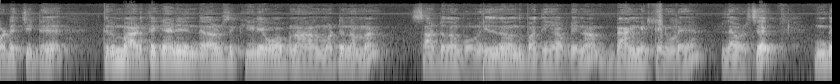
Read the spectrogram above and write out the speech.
உடைச்சிட்டு திரும்ப அடுத்த கேண்டில் இந்த லெவல்ஸு கீழே ஓப்பன் ஆனால் மட்டும் நம்ம சாப்பிட்டு தான் போகணும். இதுதான் வந்து பார்த்தீங்க அப்படின்னா பேங்க் நிஃப்டினுடைய லெவல்ஸு இந்த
